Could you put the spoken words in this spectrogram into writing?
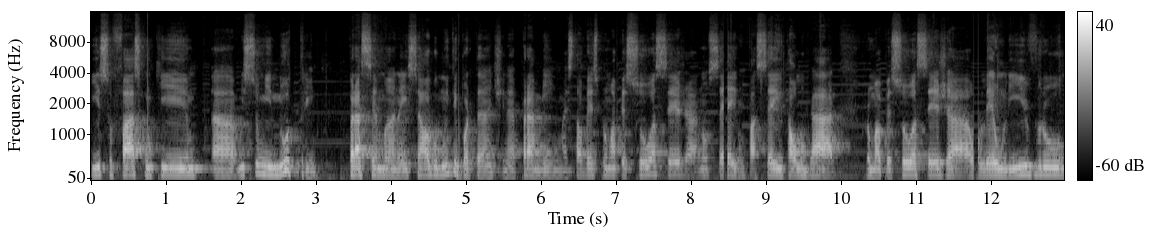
e isso faz com que uh, isso me nutre para a semana. Isso é algo muito importante, né, para mim, mas talvez para uma pessoa seja, não sei, um passeio em tal lugar, para uma pessoa seja ler um livro,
